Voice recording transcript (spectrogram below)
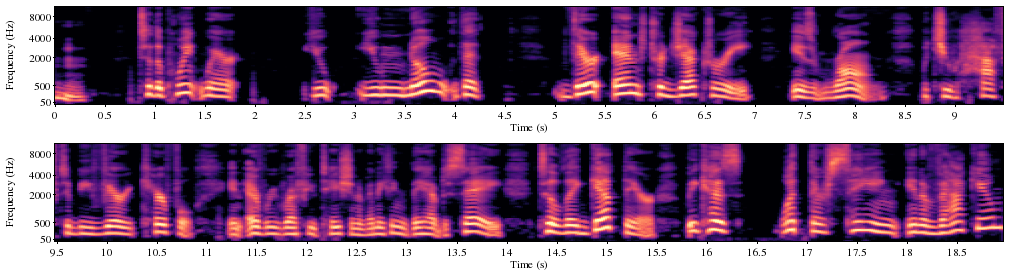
mm-hmm. to the point where you, you know that their end trajectory is wrong, but you have to be very careful in every refutation of anything that they have to say till they get there because what they're saying in a vacuum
